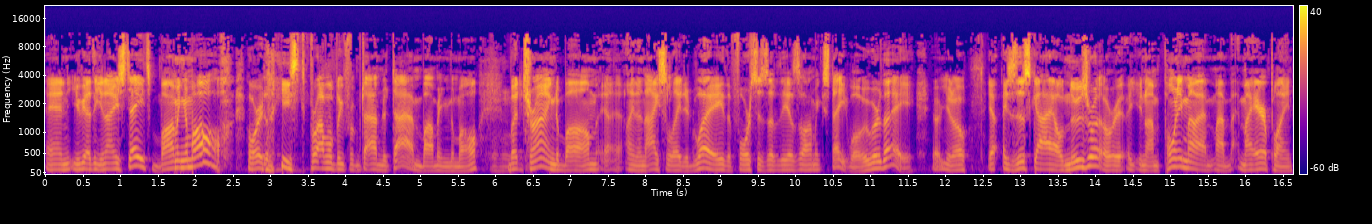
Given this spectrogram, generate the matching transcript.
and you got the United States bombing them all, or at least probably from time to time bombing them all, mm-hmm. but trying to bomb uh, in an isolated way the forces of the Islamic State. Well, who are they? Uh, you know, is this guy Al Nusra, or uh, you know, I'm pointing my my, my airplane,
